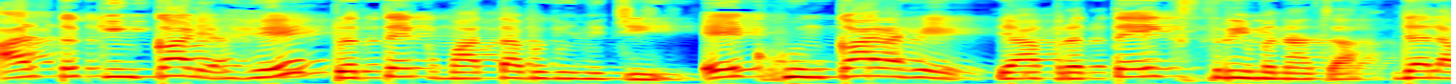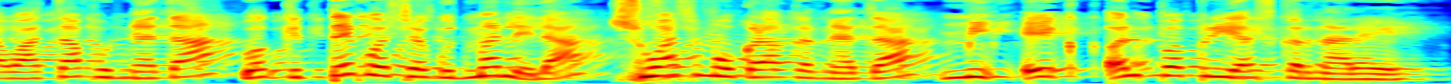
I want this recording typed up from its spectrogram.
आर्त किंकाळी आहे. प्रत्येक माता भगिनीची एक हुंकार आहे या प्रत्येक स्त्री मनाचा ज्याला वाचा फुडण्याचा व कित्येक वर्ष गुदमरलेला श्वास मोकळा करण्याचा मी एक अल्प प्रयास करणार आहे.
